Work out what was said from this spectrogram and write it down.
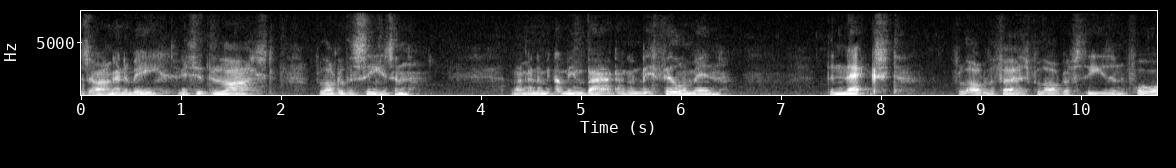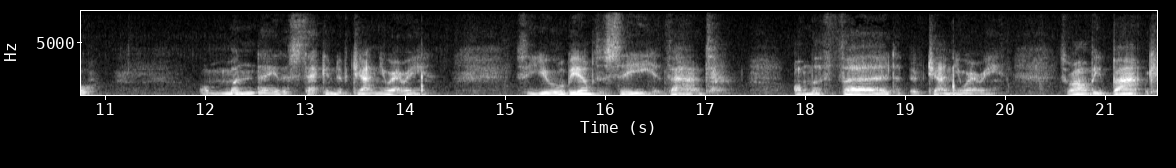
so I'm going to be. This is the last vlog of the season, and I'm going to be coming back. I'm going to be filming the next vlog, the first vlog of season four, on Monday, the second of January. So you will be able to see that on the 3rd of January. So I'll be back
